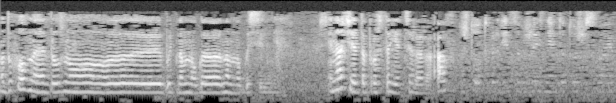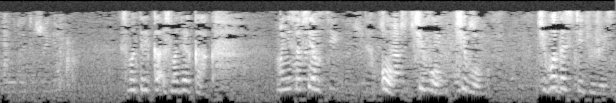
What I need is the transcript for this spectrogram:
Но духовное должно э, быть намного, намного сильнее. Иначе это просто яцерара. А что утвердиться Смотри, как, смотря как. Мы не совсем... О, чего, чего? Чего достичь в жизни?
